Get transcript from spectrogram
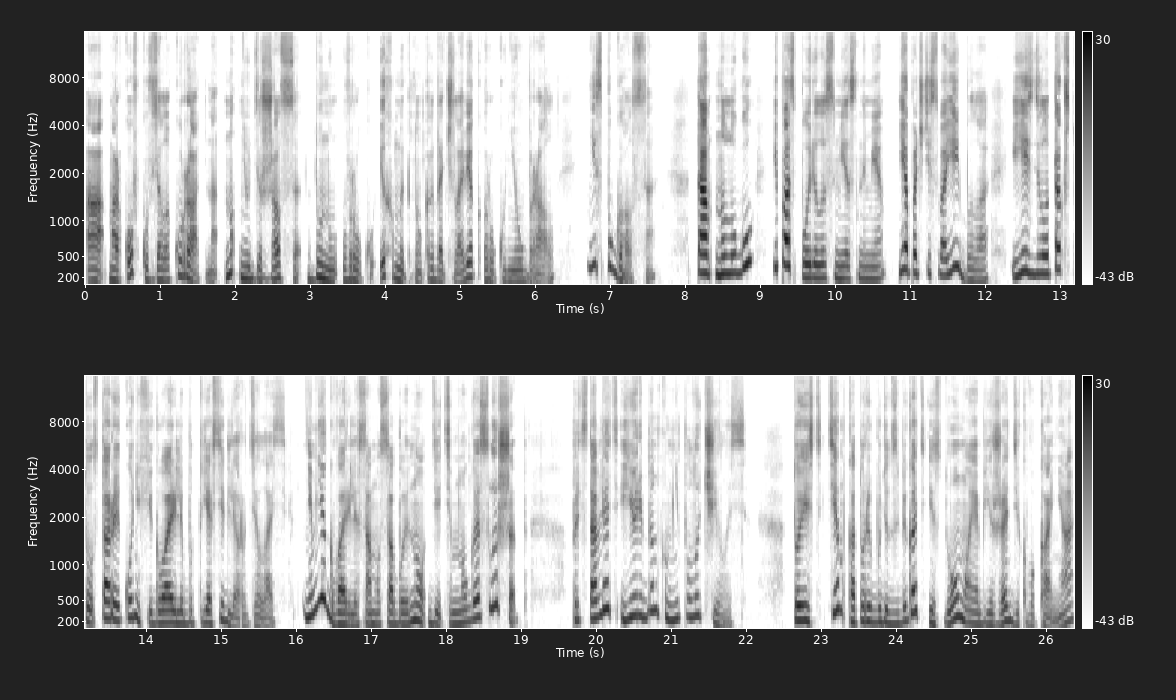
а морковку взял аккуратно, но не удержался, дунул в руку и хмыкнул, когда человек руку не убрал. Не испугался. Там, на лугу, и поспорила с местными. Я почти своей была и ездила так, что старые конюхи говорили, будто я в седле родилась. Не мне говорили, само собой, но дети многое слышат. Представлять ее ребенком не получилось. То есть тем, который будет сбегать из дома и объезжать дикого коня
